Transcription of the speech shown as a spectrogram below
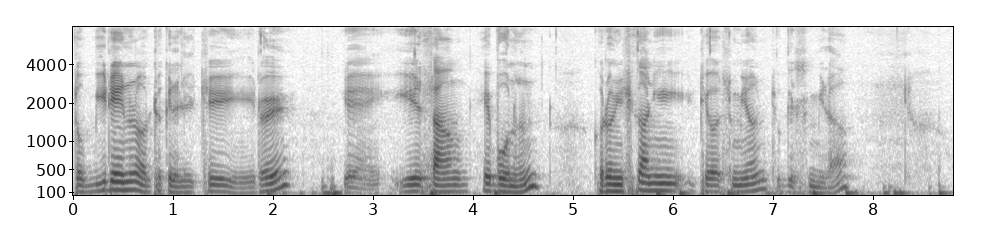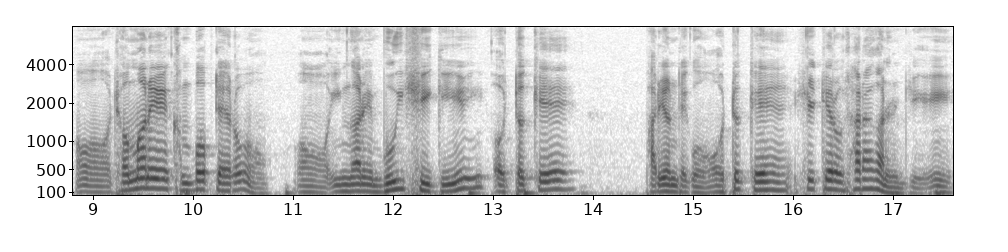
또 미래는 어떻게 될지를 예, 예상해보는 그런 시간이 되었으면 좋겠습니다. 어, 저만의 감법대로 어, 인간의 무의식이 어떻게 발현되고 어떻게 실제로 살아가는지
